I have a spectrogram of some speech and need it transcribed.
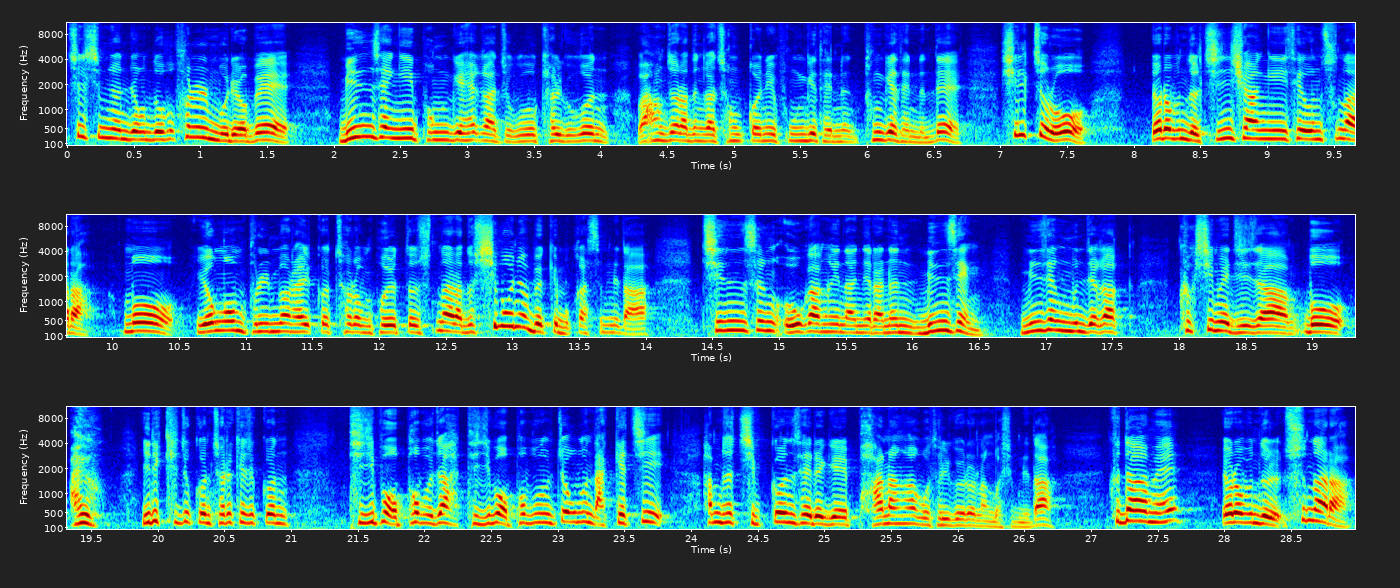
70년 정도 흐를 무렵에 민생이 붕괴해가지고 결국은 왕조라든가 정권이 붕괴됐는데 실제로 여러분들 진시황이 세운 수나라 뭐 영원 불멸할 것처럼 보였던 수나라도 15년 밖에 못 갔습니다. 진승 오강의 난이라는 민생 민생 문제가 극심해지자 뭐 아유 이렇게 줄건 저렇게 줄건 뒤집어 엎어보자 뒤집어 엎어보면 조금은 낫겠지 하면서 집권 세력에 반항하고 들고 일어난 것입니다. 그 다음에 여러분들 수나라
